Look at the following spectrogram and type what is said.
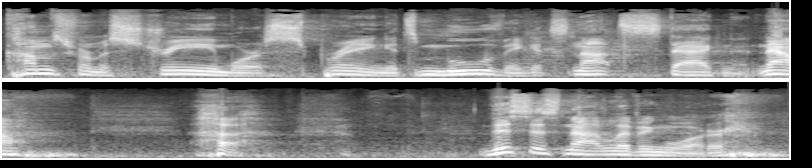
comes from a stream or a spring. It's moving, it's not stagnant. Now, this is not living water.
